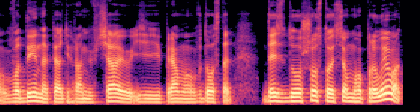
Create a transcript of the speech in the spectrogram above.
води на 5 грамів чаю і прямо вдосталь. Десь до 6-7 пролива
